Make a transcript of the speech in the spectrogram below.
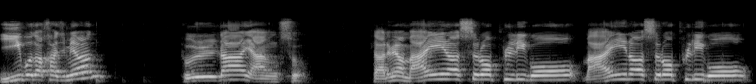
2보다 커지면 둘 다 양수. 자, 그러면 마이너스로 풀리고, 마이너스로 풀리고,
